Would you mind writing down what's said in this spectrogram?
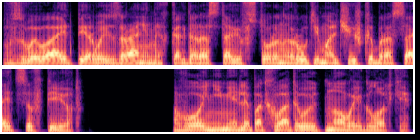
Взвывает первый из раненых, когда, расставив в стороны руки, мальчишка бросается вперед. Вой немедля подхватывают новые глотки.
